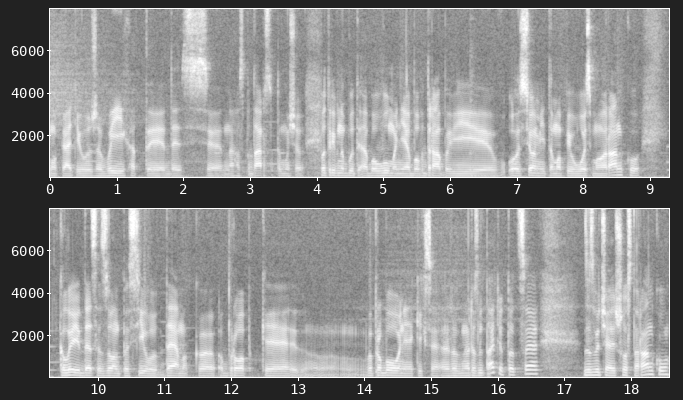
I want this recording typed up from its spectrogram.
о 5 вже виїхати десь е, на господарство, тому що потрібно бути або в Умані, або в Драбові о 7 там о пів восьмого ранку. Коли йде сезон посіву, демок, обробки, е, випробовування якихось результатів, то це зазвичай шоста ранку,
